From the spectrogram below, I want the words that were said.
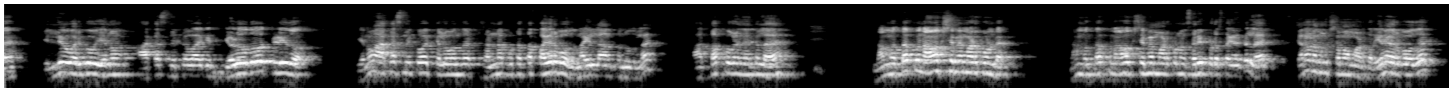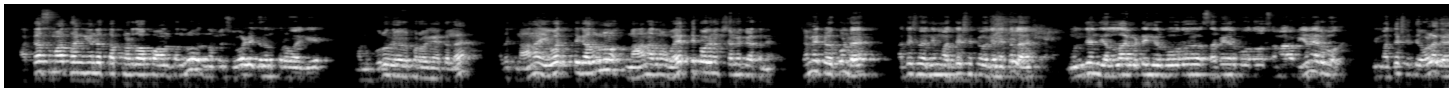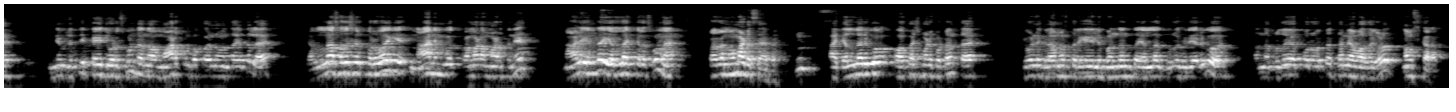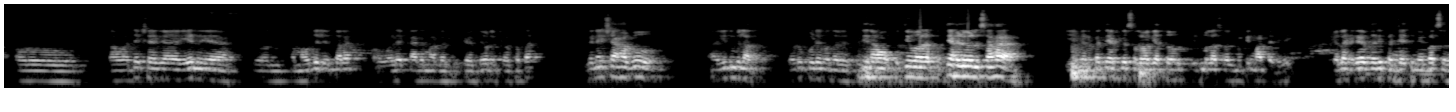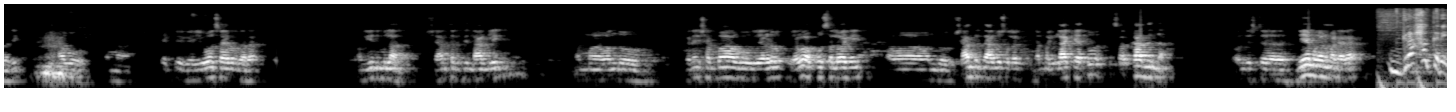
ಇಲ್ಲಿವರೆಗೂ ಏನೋ ಆಕಸ್ಮಿಕವಾಗಿ ತಿಳಿಯೋದೋ ತಿಳಿಯೋದೋ ಏನೋ ಆಕಸ್ಮಿಕವಾಗಿ ಕೆಲವೊಂದು ಸಣ್ಣ ಪುಟ್ಟ ತಪ್ಪಾಗಿರ್ಬೋದು ನಾ ಇಲ್ಲ ಅಂತ ಅನ್ನೋದಿಲ್ಲ. ಆ ತಪ್ಪುಗಳೇನೈತಲ್ಲ ನಮ್ಮ ತಪ್ಪು ನಾವ ಕ್ಷಮೆ ಮಾಡ್ಕೊಂಡೆ. ನಮ್ಮ ತಪ್ಪು ನಾವ ಕ್ಷಮೆ ಮಾಡ್ಕೊಂಡು ಸರಿಪಡಿಸ್ದಾಗ ಏನೈತಲ್ಲ ಜನ ನಮ್ಗೆ ಕ್ಷಮ ಮಾಡ್ತಾರೆ. ಏನೋ ಇರ್ಬೋದು, ಅಕಸ್ಮಾತ್ ಹಂಗೇನ ತಪ್ಪು ನಡೆದವಪ್ಪ ಅಂತಂದ್ರು ನಮ್ಮ ಶಿವಳ್ಳಿ ಜನರ ಪರವಾಗಿ, ನಮ್ಮ ಗುರು ಹಿರಿಯರ ಪರವಾಗಿ ಐತಲ್ಲ ಅದಕ್ಕೆ ನಾನ ಇವತ್ತಿಗಾದ್ರೂ ನಾನು ಅದನ್ನ ವೈಯಕ್ತಿಕವಾಗಿ ಕ್ಷಮೆ ಕೇಳ್ತೇನೆ. ಕ್ಷಮೆ ಕೇಳ್ಕೊಂಡು ಅಧ್ಯಕ್ಷ ನಿಮ್ಮ ಅಧ್ಯಕ್ಷತೆ ಹೋಗಿ ಏನೈತಲ್ಲ ಮುಂದಿನ ಎಲ್ಲಾ ಮೀಟಿಂಗ್ ಇರ್ಬೋದು, ಸಭೆ ಇರ್ಬೋದು, ಸಮಾರಂಭ ಏನೇ ಇರ್ಬೋದು, ನಿಮ್ಮ ಅಧ್ಯಕ್ಷತೆ ಒಳಗೆ ನಿಮ್ ಜೊತೆ ಕೈ ಜೋಡಿಸ್ಕೊಂಡು ನಾವು ಮಾಡ್ಕೊಂಡು ಹೋಗೋ ಅನ್ನುವಂತ ಇದಲ್ಲ ಎಲ್ಲಾ ಸದಸ್ಯರ ಪರವಾಗಿ ನಾ ನಿಮ್ಗೆ ಪ್ರಮಾಣ ಮಾಡ್ತೇನೆ. ನಾಳೆಯಿಂದ ಎಲ್ಲಾ ಕೆಲಸಗಳನ್ನ ಪ್ರಾರಂಭ ಮಾಡಿ ಸಾಹೇಬ್ರೆ. ಹ್ಮ್? ಎಲ್ಲರಿಗೂ ಅವಕಾಶ ಮಾಡಿಕೊಟ್ಟಂತ ಶಿವಳ್ಳಿ ಗ್ರಾಮಸ್ಥರಿಗೆ, ಇಲ್ಲಿ ಬಂದಂತ ಎಲ್ಲ ಗುರು ಹಿರಿಯರಿಗೂ ನನ್ನ ಹೃದಯಪೂರ್ವಕ ಧನ್ಯವಾದಗಳು. ನಮಸ್ಕಾರ. ಅವರು ತಾವು ಅಧ್ಯಕ್ಷ ಏನು ತಮ್ಮ ಅವಧಿಯಲ್ಲಿ ಇರ್ತಾರೆ ಒಳ್ಳೆ ಕಾರ್ಯ ಮಾಡ್ಲಿಕ್ಕೆ ಕೇಳಿ ದೇವ್ರಿಗೆ ಕೇಳ್ಕೊತ ಗಣೇಶ ಹಾಗೂ ಈದ್ ಮಿಲಾದ್ ಎರಡು ಕೂಡಿ ಬಂದವೆ ಪ್ರತಿ ನಾವು ಪ್ರತಿ ವಾರ, ಪ್ರತಿ ಹಳ್ಳಿಯಲ್ಲೂ ಸಹ ಈ ಗಣಪತಿ ಹಬ್ಬದ ಸಲುವಾಗಿ ಅಥವಾ ಈದ್ ಮಿಲಾದ್ ಸಲುವಾಗಿ ಮೀಟಿಂಗ್ ಮಾಡ್ತಾ ಇದ್ದೀವಿ. ಎಲ್ಲ ಹಿರಿಯರದಲ್ಲಿ ಪಂಚಾಯತಿ ಮೆಂಬರ್ಸ್ ಅದರಿ. ನಾವು ನಮ್ಮ ಯುವ ಸಾಹೇಬ್ರು ಅದಾರ ಒಂದು ಈದ್ ಮಿಲಾದ್ ಶಾಂತ ರೀತಿಯಿಂದ ಆಗಲಿ, ನಮ್ಮ ಒಂದು ಗಣೇಶ ಹಬ್ಬ ಹಾಗೂ ಎರಡು ಯಾವ ಹಬ್ಬದ ಸಲುವಾಗಿ ಒಂದು ಶಾಂತತೆ ಆಗುವ ಸಲುವಾಗಿ ನಮ್ಮ ಇಲಾಖೆ ಅಥವಾ ಸರ್ಕಾರದಿಂದ ಒಂದಿಷ್ಟು ನಿಯಮಗಳನ್ನು ಮಾಡ್ಯಾರ. ಗ್ರಾಹಕರೇ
